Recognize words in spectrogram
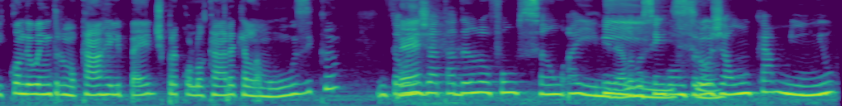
E quando eu entro no carro, ele pede pra colocar aquela música. Então né? ele já tá dando função aí, Mirella. Você encontrou já um caminho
